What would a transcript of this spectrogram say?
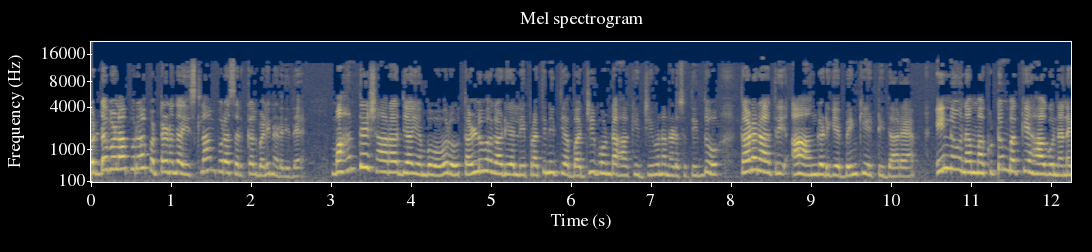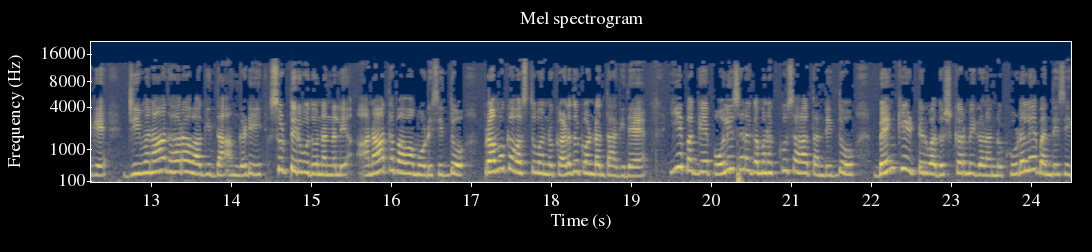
ದೊಡ್ಡಬಳ್ಳಾಪುರ ಪಟ್ಟಣದ ಇಸ್ಲಾಂಪುರ ಸರ್ಕಲ್ ಬಳಿ ನಡೆದಿದೆ. ಮಹಂತೇಶ್ ಆರಾಧ್ಯ ಎಂಬುವವರು ತಳ್ಳುವ ಗಾಡಿಯಲ್ಲಿ ಪ್ರತಿನಿತ್ಯ ಬಜ್ಜಿ ಬೊಂಡ ಹಾಕಿ ಜೀವನ ನಡೆಸುತ್ತಿದ್ದು, ತಡರಾತ್ರಿ ಆ ಅಂಗಡಿಗೆ ಬೆಂಕಿ ಇಟ್ಟಿದ್ದಾರೆ. ಇನ್ನು ನಮ್ಮ ಕುಟುಂಬಕ್ಕೆ ಹಾಗೂ ನನಗೆ ಜೀವನಾಧಾರವಾಗಿದ್ದ ಅಂಗಡಿ ಸುಟ್ಟಿರುವುದು ನನ್ನಲ್ಲಿ ಅನಾಥಭಾವ ಮೂಡಿಸಿದ್ದು, ಪ್ರಮುಖ ವಸ್ತುವನ್ನು ಕಳೆದುಕೊಂಡಂತಾಗಿದೆ. ಈ ಬಗ್ಗೆ ಪೊಲೀಸರ ಗಮನಕ್ಕೂ ಸಹ ತಂದಿದ್ದು, ಬೆಂಕಿ ಇಟ್ಟಿರುವ ದುಷ್ಕರ್ಮಿಗಳನ್ನು ಕೂಡಲೇ ಬಂಧಿಸಿ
